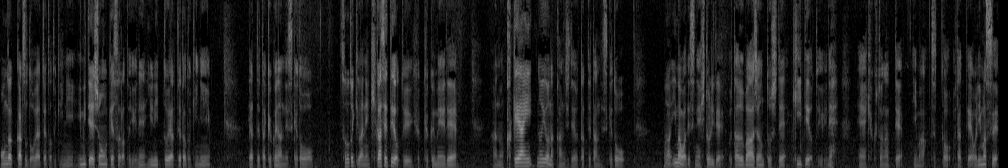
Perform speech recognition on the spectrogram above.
音楽活動をやってた時に、イミテーションオーケストラというね、ユニットをやってた時に、やってた曲なんですけど、その時はね、聴かせてよという曲名で、あの、掛け合いのような感じで歌ってたんですけど、まあ、今はですね、一人で歌うバージョンとして聴いてよというね、えー、曲となって今ずっと歌っております。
